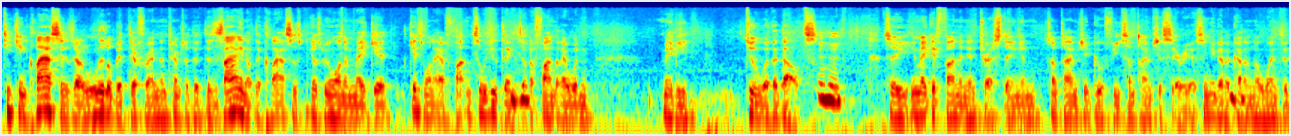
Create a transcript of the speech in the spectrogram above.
teaching classes are a little bit different in terms of the design of the classes because we want to make it kids want to have fun. So we do things that mm-hmm. are fun that i wouldn't maybe do with adults. Mm-hmm. So you you make it fun and interesting and sometimes you're goofy sometimes you're serious and you got to kind of mm-hmm. know when to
